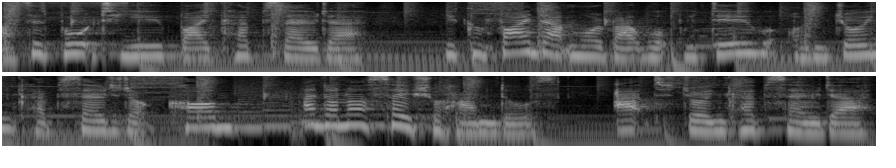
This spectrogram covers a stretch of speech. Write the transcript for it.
Podcast is brought to you by Club Soda. You can find out more about what we do on joinclubsoda.com and on our social handles at Join Club Soda.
